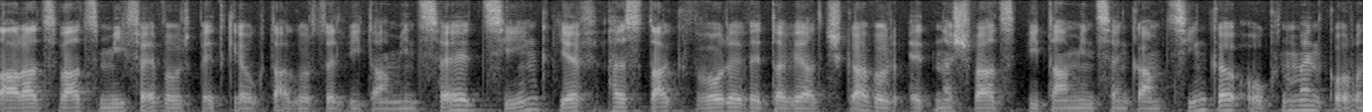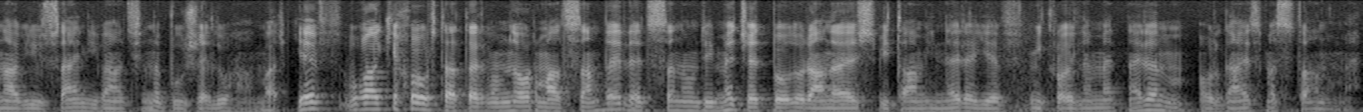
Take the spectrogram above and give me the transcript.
տարածված միֆ է, որ պետք է օգտագործել վիտամին C, ցինկ եւ հստակ որևէ տվյալ չկա, որ այդ նշված վիտամին C-ն կամ ցինկը օգնում են կորոնավիրուսային հիվանդությունը բուժելու համար։ Եվ ուղղակի տրվում նորմալ սնվել այդ սնունդի մեջ այդ բոլոր անհրաժեշտ վիտամինները եւ միկրոէլեմենտները օրգանիզմը ստանում է։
